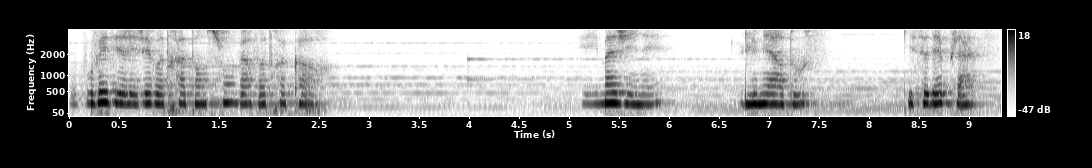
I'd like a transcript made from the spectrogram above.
Vous pouvez diriger votre attention vers votre corps et imaginer une lumière douce qui se déplace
